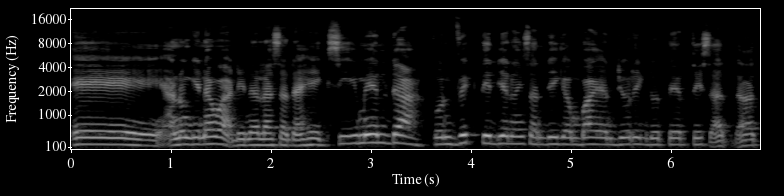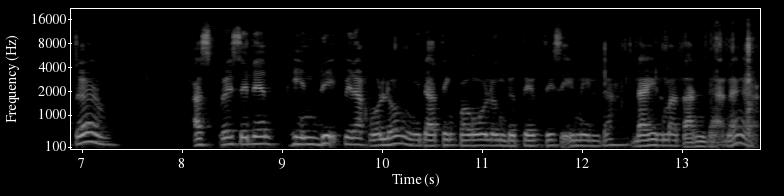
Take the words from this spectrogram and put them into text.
eh, anong ginawa? Dinala sa dahig. Si Imelda, convicted yan ng Sandigang Bayan during Duterte's at, uh, term. As president, hindi pinakulong ni dating Pangulong Duterte si Imelda dahil matanda na nga,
